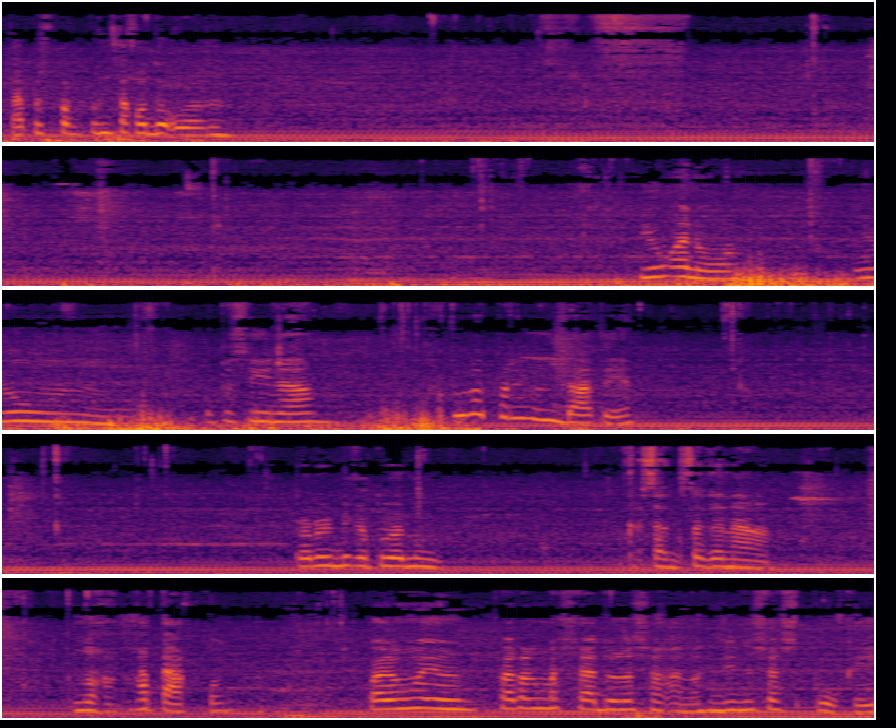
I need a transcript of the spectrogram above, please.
Tapos pagpunta ko doon yung ano yung opisina katulad pa rin ng dati pero hindi katulad ng kasagsaga na nakakatakot parang ngayon parang masyado na siyang ano hindi na siya spooky.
